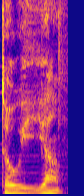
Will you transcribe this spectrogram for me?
都一样》。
